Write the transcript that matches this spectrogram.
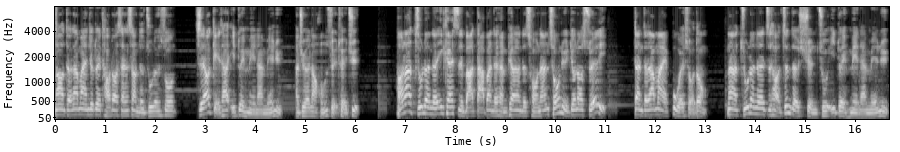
然后德大曼就对逃到山上的族人说：“只要给他一对美男美女，他就会让洪水退去。”好，那族人呢一开始把打扮得很漂亮的丑男丑女丢到水里，但德大麦不为所动。那族人呢只好真的选出一对美男美女，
